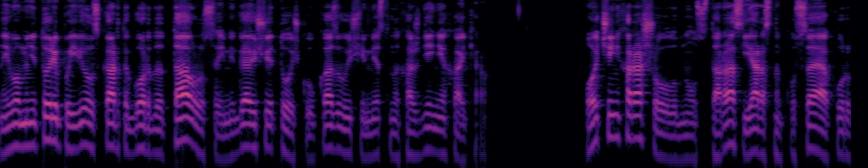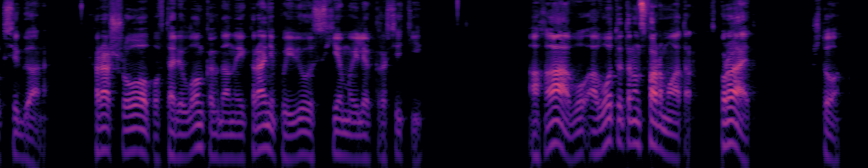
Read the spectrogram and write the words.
На его мониторе появилась карта города Тауруса и мигающая точка, указывающая местонахождение хакеров. «Очень хорошо», — улыбнулся Тарас, яростно кусая окурок сигара. «Хорошо», — повторил он, когда на экране появилась схема электросети. «Ага, а вот и трансформатор. Спрайт». «Что?»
